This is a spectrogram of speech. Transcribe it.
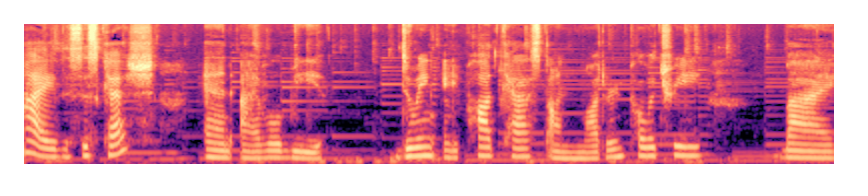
Hi, this is Kesh, and I will be doing a podcast on modern poetry by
